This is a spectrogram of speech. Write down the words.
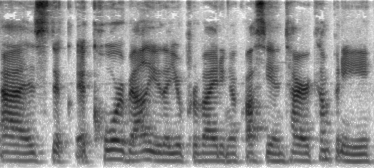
as the a core value that you're providing across the entire company.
